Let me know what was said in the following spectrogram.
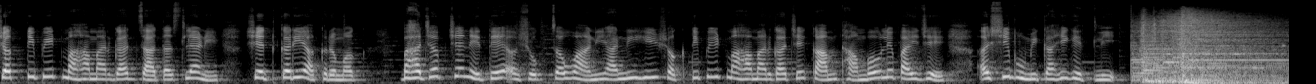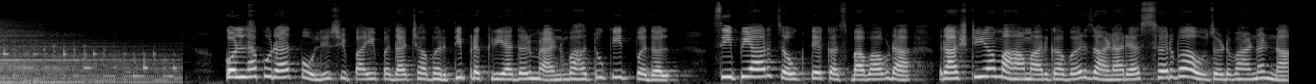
शक्तीपीठ महामार्गात जात असल्याने शेतकरी आक्रमक भाजपचे नेते अशोक चव्हाण यांनीही शक्तीपीठ महामार्गाचे काम थांबवले पाहिजे अशी भूमिकाही घेतली. कोल्हापुरात पोलीस शिपाई पदाच्या भरती प्रक्रियादरम्यान वाहतुकीत बदल. सी पी आर चौक ते कसबा बावडा राष्ट्रीय महामार्गावर जाणाऱ्या सर्व अवजड वाहनांना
